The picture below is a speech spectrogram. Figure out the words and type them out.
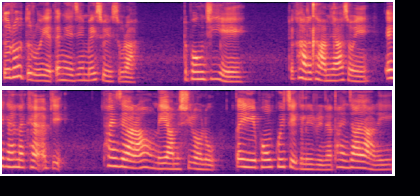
သူတို့သူတို့ရဲ့တငယ်ချင်းမိတ်ဆွေဆိုတာတပုံကြီးရဲ့တခါတခါများဆိုရင်အိမ်ခန်းနှခန်းအပြစ်ထိုင်စရာတော့နေရာမရှိတော့လို့တရေဖုံးခွေးချေကလေးတွေနဲ့ထိုင်ကြရတယ်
